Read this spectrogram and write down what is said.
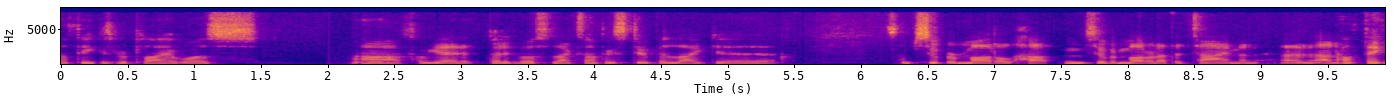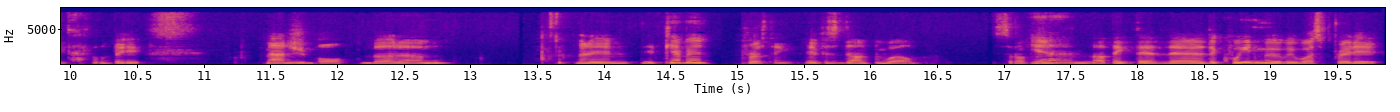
I think his reply was, ah, forget it. But it was like something stupid like uh, some supermodel, hot supermodel at the time, and uh, I don't think that will be manageable. But um, but it, it can be interesting if it's done well. So Yeah. I think the, the the Queen movie was pretty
